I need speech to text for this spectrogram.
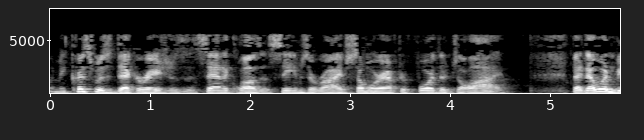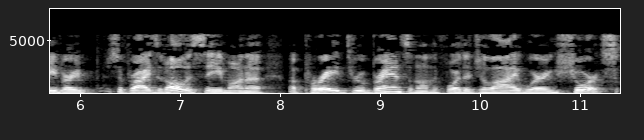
I mean, Christmas decorations and Santa Claus, it seems, arrive somewhere after 4th of July. In fact, I wouldn't be very surprised at all to see him on a, a parade through Branson on the 4th of July wearing shorts.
